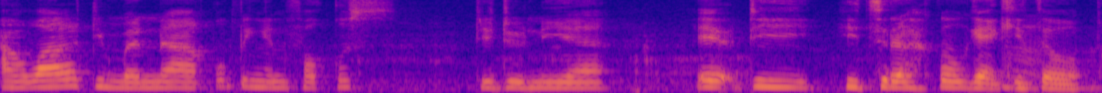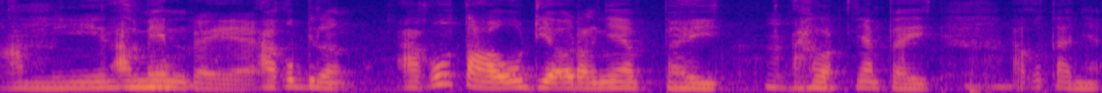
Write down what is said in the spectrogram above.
awal di mana aku pingin fokus di dunia eh di hijrahku kayak gitu. Amin Amin. semoga ya. Aku bilang, aku tahu dia orangnya baik, akhlaknya baik. Aku tanya,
